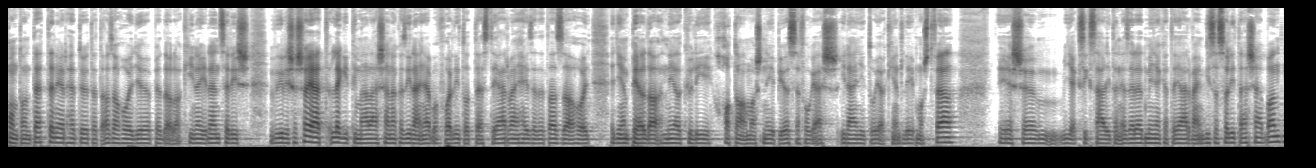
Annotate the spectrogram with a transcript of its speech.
ponton tetten érhető, tehát az, ahogy például a kínai rendszer is végül is a saját legitimálásának az irányába fordította ezt a járványhelyzetet azzal, hogy egy ilyen példa nélküli hatalmas népi összefogás irányítójaként lép most fel és igyekszik szállítani az eredményeket a járvány visszaszorításában.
